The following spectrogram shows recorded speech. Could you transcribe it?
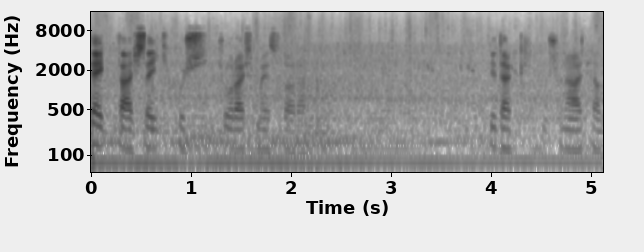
Tek taşla iki kuş. Hiç uğraşmayız sonra. Bir dakika şunu açalım.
